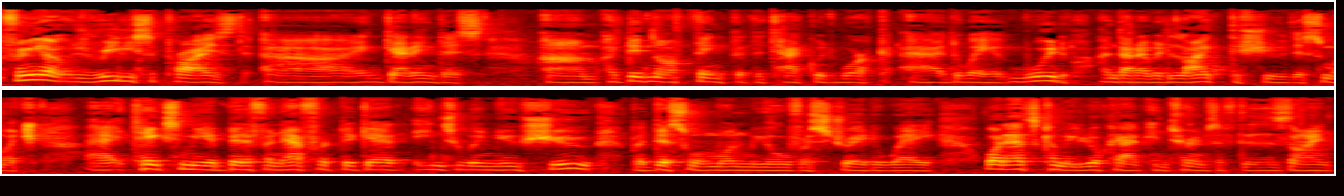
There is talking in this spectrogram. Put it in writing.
for me, I was really surprised uh, in getting this. Um, I did not think that the tech would work uh, the way it would and that I would like the shoe this much. Uh, it takes me a bit of an effort to get into a new shoe, but this one won me over straight away. What else can we look at in terms of the design?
